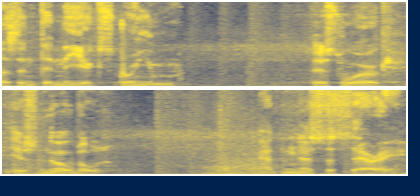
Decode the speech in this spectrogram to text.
Unpleasant in the extreme. This work is noble and necessary.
